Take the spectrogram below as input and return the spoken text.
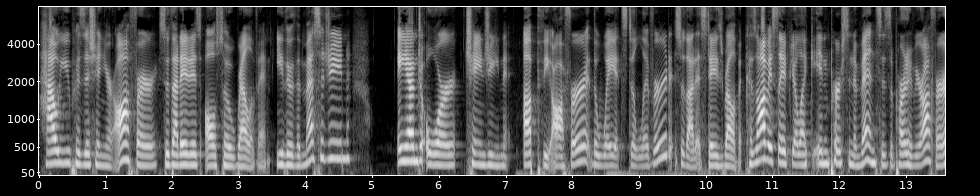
how you position your offer so that it is also relevant, either the messaging and or changing up the offer the way it's delivered so that it stays relevant because obviously if you're like in-person events is a part of your offer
